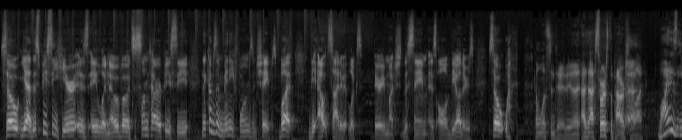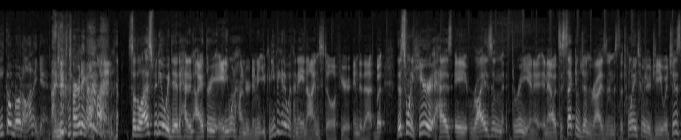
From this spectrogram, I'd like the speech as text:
So yeah, this PC here is a Lenovo. It's a slim tower PC, and it comes in many forms and shapes, but the outside of it looks very much the same as all of the others. So come listen to it. I, I swear it's the power supply. Why is eco mode on again? It keeps turning on. So the last video we did had an i3-8100 in it. You can even get it with an A9 still if you're into that. But this one here has a Ryzen 3 in it. And now it's a second gen Ryzen. It's the 2200G, which is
